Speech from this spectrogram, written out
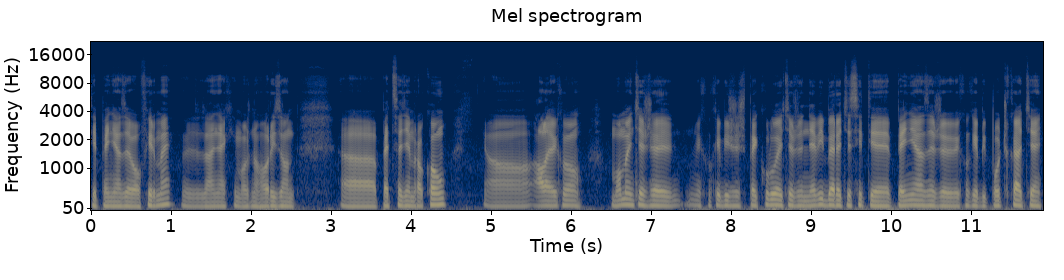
tie peniaze vo firme za nejaký možno horizont uh, 5-7 rokov. Uh, ale ako momente, že ako keby že špekulujete, že nevyberete si tie peniaze, že ako keby počkáte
